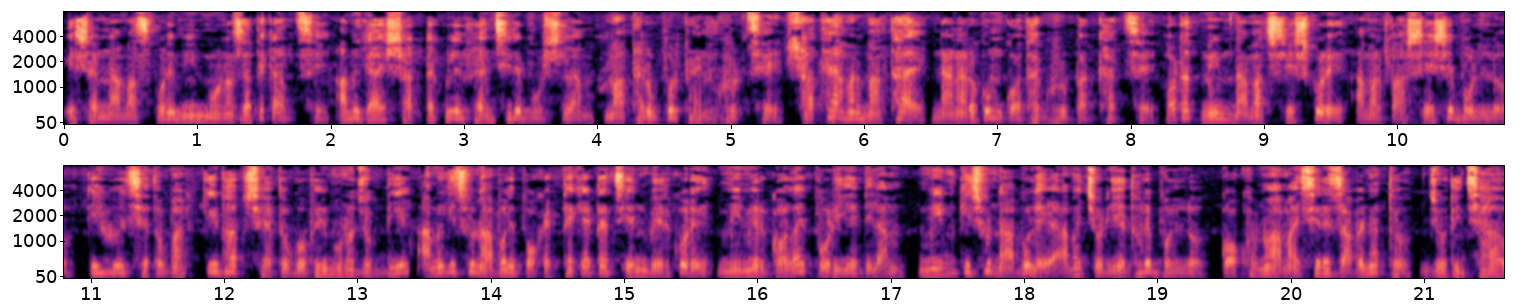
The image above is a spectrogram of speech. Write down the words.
এশার নামাজ পড়ে মিম মোনাজাতে কাঁদছে। আমি গায়ের শার্টটা খুলে ফ্যান ছেড়ে বসলাম। মাথার উপর ফ্যান ঘুরছে। সাথে আমার মাথায় নানা রকম কথা ঘুরপাক খাচ্ছে। হঠাৎ মিম নামাজ শেষ করে আমার পাশে এসে বলল, কি হয়েছে তোমার? কি ভাবছ এত গভীর মনোযোগ দিয়ে? আমি কিছু না বলে পকেট থেকে একটা চেন বের করে মিমের গলায় পরিয়ে দিলাম। মিম কিছু না বলে আমায় জড়িয়ে ধরে বলল, কখনো আমায় ছেড়ে যাবে না তো? যদি চাও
